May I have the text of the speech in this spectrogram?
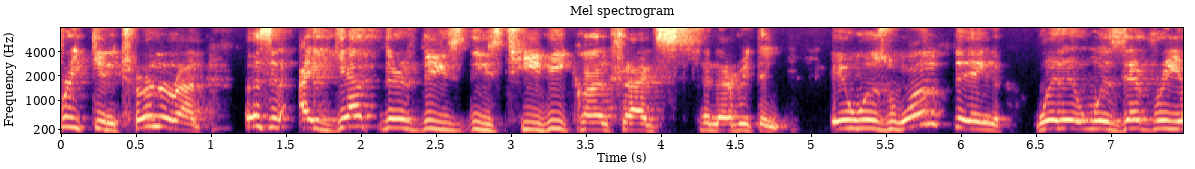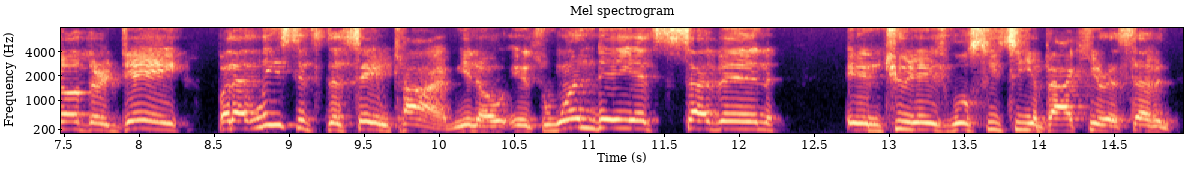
freaking turnaround. Listen, I get there's these, these TV contracts and everything. It was one thing when it was every other day, but at least it's the same time. You know, it's one day at seven. In two days, we'll see, see you back here at seven.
